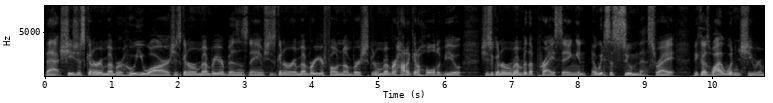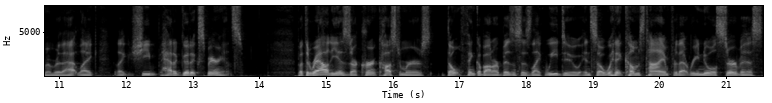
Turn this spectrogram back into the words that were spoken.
that she's just going to remember who you are. She's going to remember your business name. She's going to remember your phone number. She's going to remember how to get a hold of you. She's going to remember the pricing, and, and we just assume this, right? Because why wouldn't she remember that? Like like she had a good experience. But the reality is, is our current customers don't think about our businesses like we do. And so when it comes time for that renewal service,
